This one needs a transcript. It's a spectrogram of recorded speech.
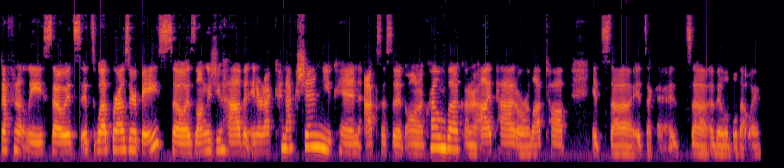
Definitely. So it's it's web browser based. So as long as you have an internet connection, you can access it on a Chromebook, on an iPad, or a laptop. It's uh, it's it's uh, available that way.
